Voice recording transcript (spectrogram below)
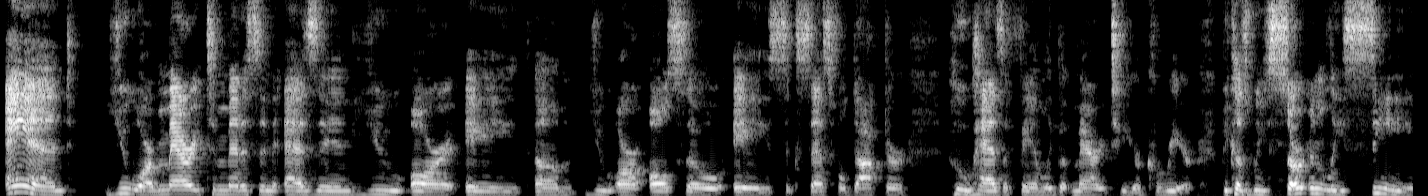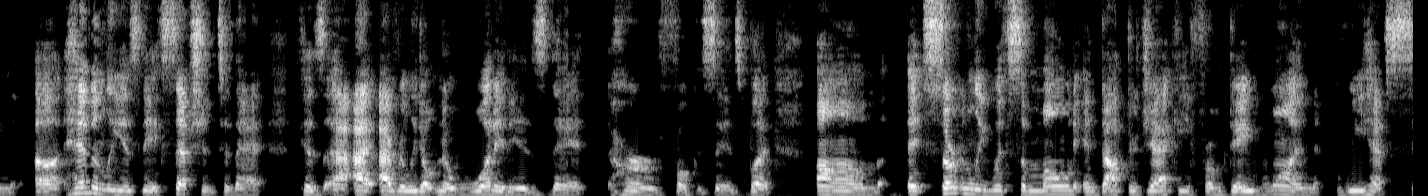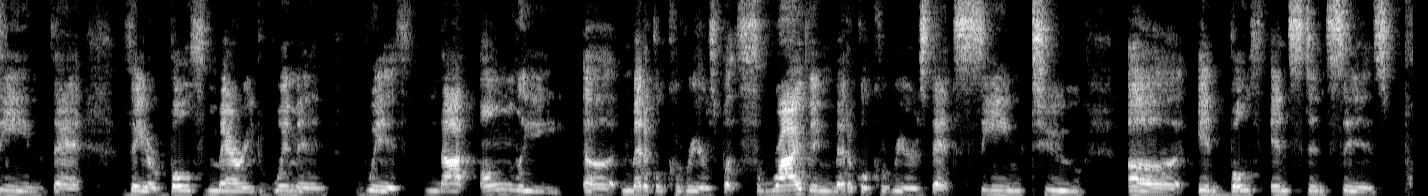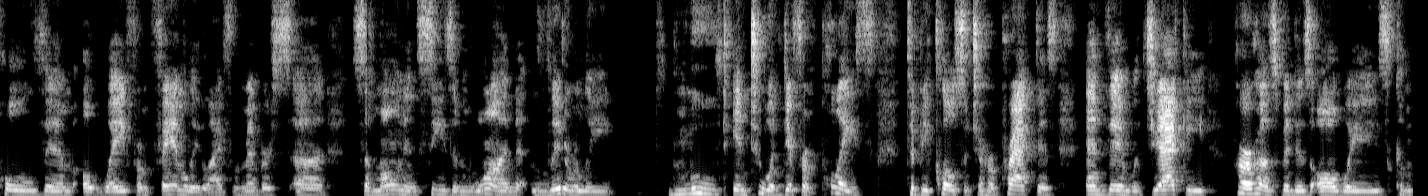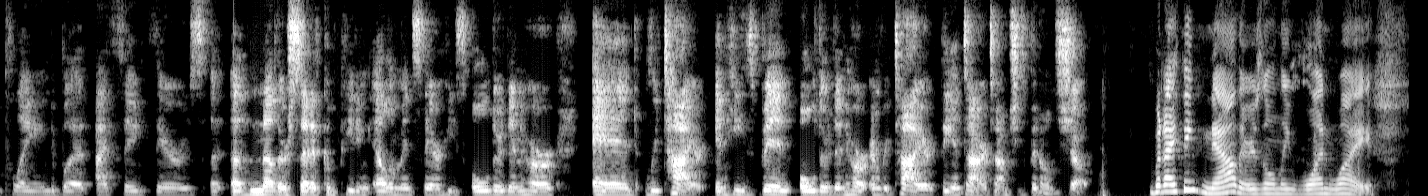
And you are married to medicine as in you are a um, you are also a successful doctor who has a family but married to your career. Because we've certainly seen uh, heavenly is the exception to that because I I really don't know what it is that her focus is but um it's certainly with simone and dr jackie from day one we have seen that they are both married women with not only uh, medical careers, but thriving medical careers that seem to, uh, in both instances, pull them away from family life. Remember, uh, Simone in season one literally moved into a different place to be closer to her practice. And then with Jackie, her husband has always complained, but I think there's a, another set of competing elements there. He's older than her and retired, and he's been older than her and retired the entire time she's been on the show. But I think now there's only one wife,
